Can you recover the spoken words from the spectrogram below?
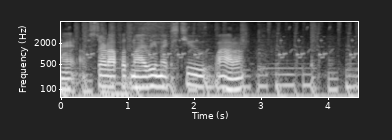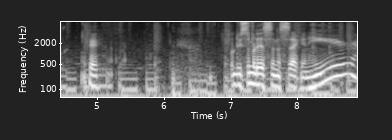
Alright, I'll start off with my remix 2. Wow, Okay. I'll do some of this in a second here.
